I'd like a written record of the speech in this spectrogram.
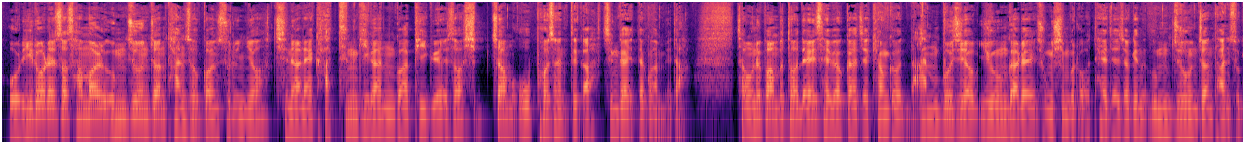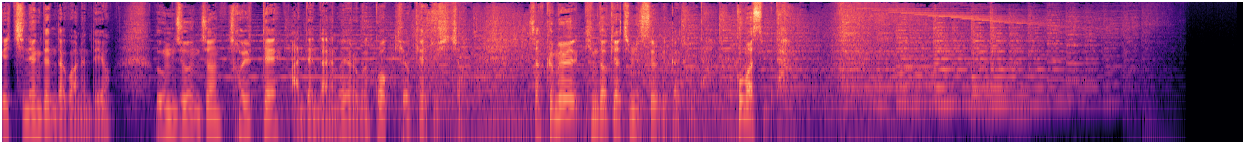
올 1월에서 3월 음주운전 단속 건수는요, 지난해 같은 기간과 비교해서 10.5%가 증가했다고 합니다. 자, 오늘 밤부터 내일 새벽까지 경북 남부 지역 유흥가를 중심으로 대대적인 음주운전 단속이 진행된다고 하는데요. 음주운전 절대 안 된다는 거 여러분 꼭 기억해 주시죠. 자, 금요일 김덕기 아침 뉴스 여기까지입니다. 고맙습니다.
